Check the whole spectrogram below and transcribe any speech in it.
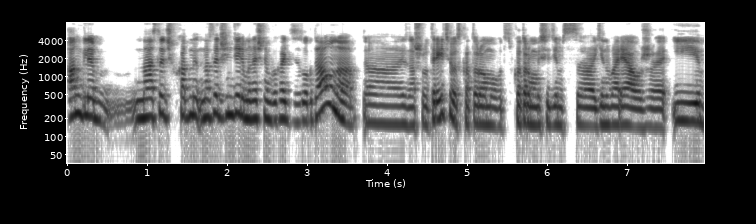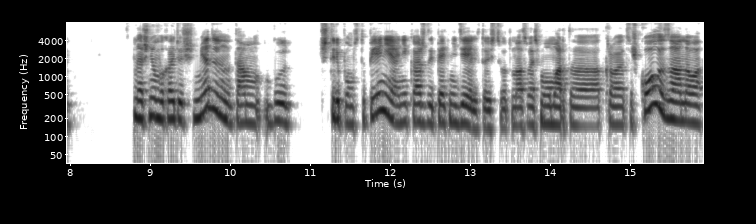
Англия на следующих выходных, на следующей неделе мы начнем выходить из локдауна, э, из нашего третьего, с которого мы, вот, в котором мы сидим с января уже, и начнем выходить очень медленно, там будут четыре, по-моему, ступени, они каждые пять недель. То есть вот у нас 8 марта открываются школы заново,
